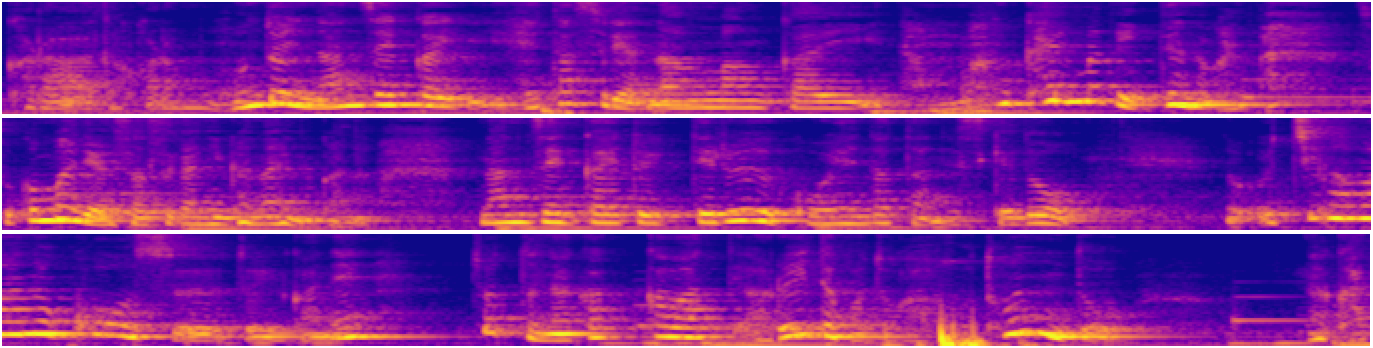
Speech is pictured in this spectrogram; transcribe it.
からだからもう本当に何千回下手すりゃ何万回何万回まで行ってんのかな？そこまではさすがに行かないのかな？何千回と行ってる公園だったんですけど内側のコースというかねちょっと中側って歩いたことがほとんどなかっ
